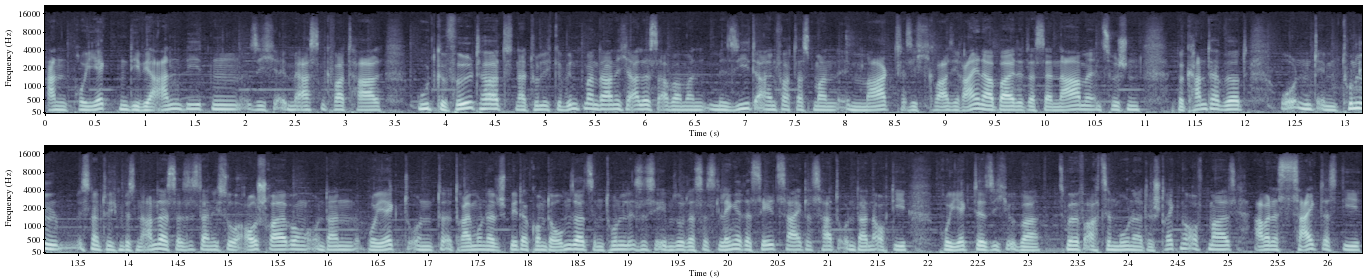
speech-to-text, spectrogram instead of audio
an Projekten, die wir anbieten, sich im ersten Quartal gut gefüllt hat. Natürlich gewinnt man da nicht alles, aber man sieht einfach, dass man im Markt sich quasi reinarbeitet, dass der Name inzwischen bekannt bekannter wird. Und im Tunnel ist natürlich ein bisschen anders. Das ist da nicht so Ausschreibung und dann Projekt und äh, drei Monate später kommt der Umsatz. Im Tunnel ist es eben so, dass es längere Sales Cycles hat und dann auch die Projekte sich über 12, 18 Monate strecken oftmals. Aber das zeigt, dass die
